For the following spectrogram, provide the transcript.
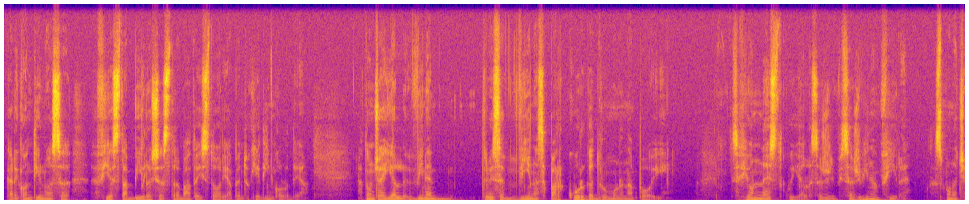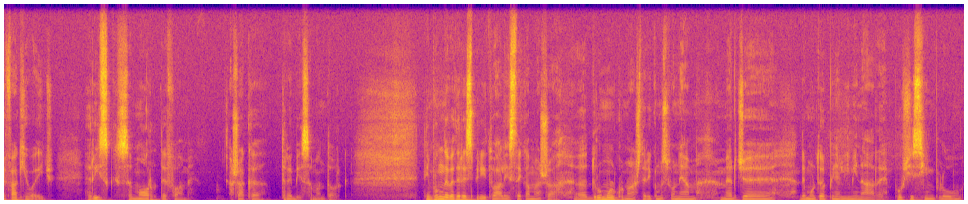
care continuă să fie stabilă și să străbată istoria, pentru că e dincolo de ea. Atunci el vine, trebuie să vină, să parcurgă drumul înapoi, să fie onest cu el, să-și, să-și vină în fire, să spună ce fac eu aici. Risc să mor de foame, așa că trebuie să mă întorc. Din punct de vedere spiritual este cam așa. Drumul cunoașterii, cum spuneam, merge de multe ori prin eliminare. Pur și simplu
